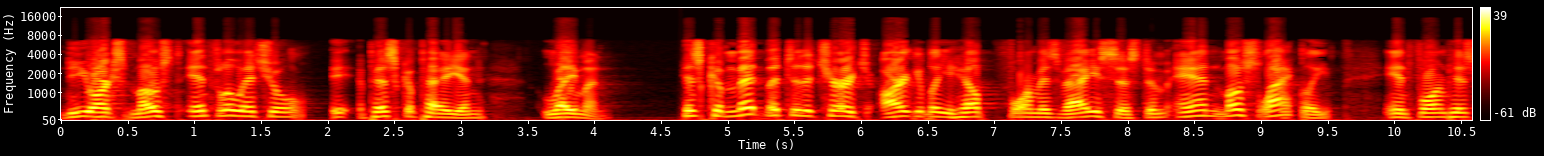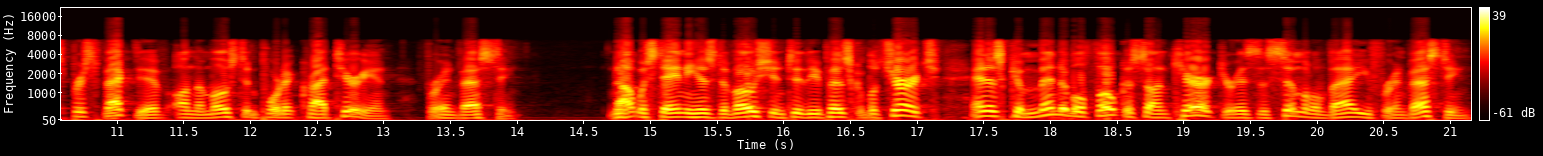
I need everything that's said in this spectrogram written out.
New York's most influential Episcopalian layman. His commitment to the church arguably helped form his value system and, most likely, informed his perspective on the most important criterion for investing. Notwithstanding his devotion to the Episcopal Church and his commendable focus on character as the seminal value for investing,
